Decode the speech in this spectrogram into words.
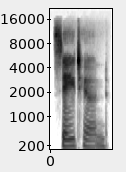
Stay tuned.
